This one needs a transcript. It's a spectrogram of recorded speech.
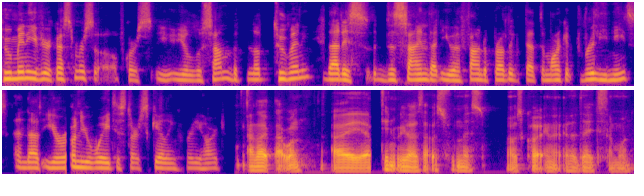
too many of your customers, of course, you, lose some, but not too many. That is the sign that you have found a product that the market really needs and that you're on your way to start scaling really hard. I like that one. I uh, didn't realize that was from this. I was quoting that the other day to someone.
